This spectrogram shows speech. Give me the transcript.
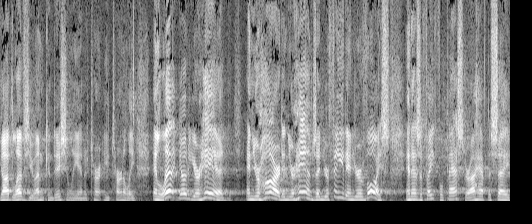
God loves you unconditionally and eternally. And let it go to your head and your heart and your hands and your feet and your voice. And as a faithful pastor, I have to say,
